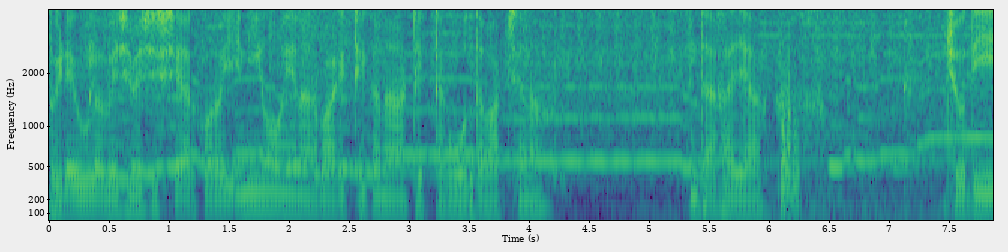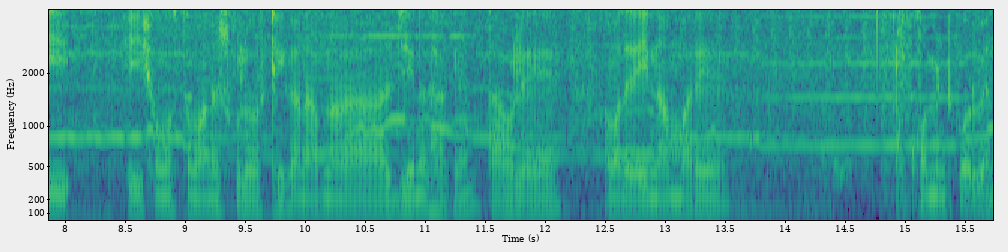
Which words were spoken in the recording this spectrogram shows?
ভিডিওগুলো বেশি বেশি শেয়ার করো। ইনিও এনার বাড়ির ঠিকানা ঠিকঠাক বলতে পারছে না। দেখা যাক। যদি এই সমস্ত মানুষগুলোর ঠিকানা আপনারা জেনে থাকেন, তাহলে আমাদের এই নাম্বারে কমেন্ট করবেন।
